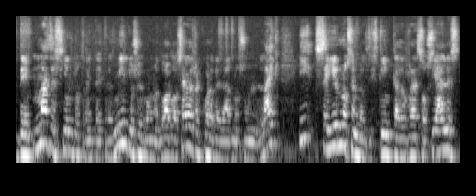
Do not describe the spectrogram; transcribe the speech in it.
de más de 133 mil. Yo soy Bruno Eduardo Aceves. Recuerde darnos un like y seguirnos en las distintas redes sociales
